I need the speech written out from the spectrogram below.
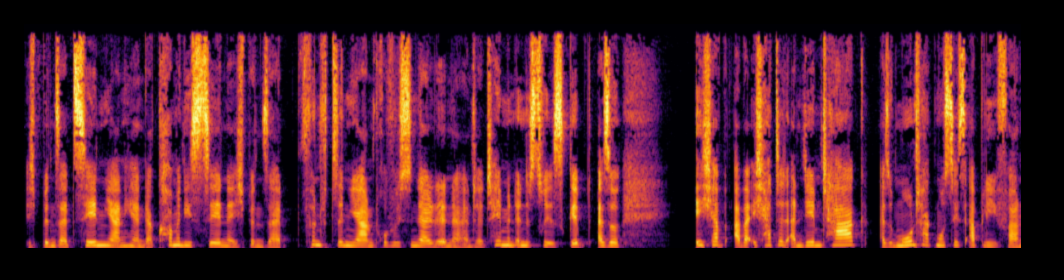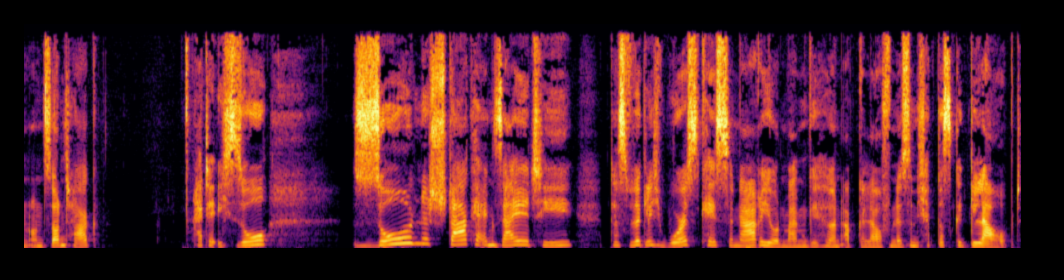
ich bin seit zehn Jahren hier in der Comedy-Szene, ich bin seit 15 Jahren professionell in der Entertainment-Industrie. Es gibt, also ich habe, aber ich hatte an dem Tag, also Montag musste ich es abliefern und Sonntag hatte ich so so eine starke Anxiety, dass wirklich Worst-Case-Szenario in meinem Gehirn abgelaufen ist und ich habe das geglaubt.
